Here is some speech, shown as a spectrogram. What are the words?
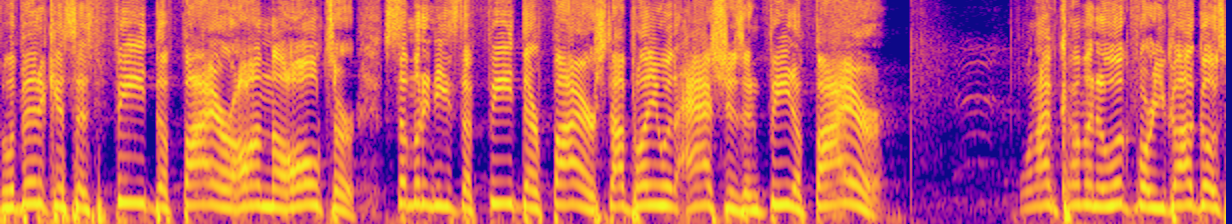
Leviticus says, feed the fire on the altar. Somebody needs to feed their fire. Stop playing with ashes and feed a fire. When I'm coming to look for you, God goes,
